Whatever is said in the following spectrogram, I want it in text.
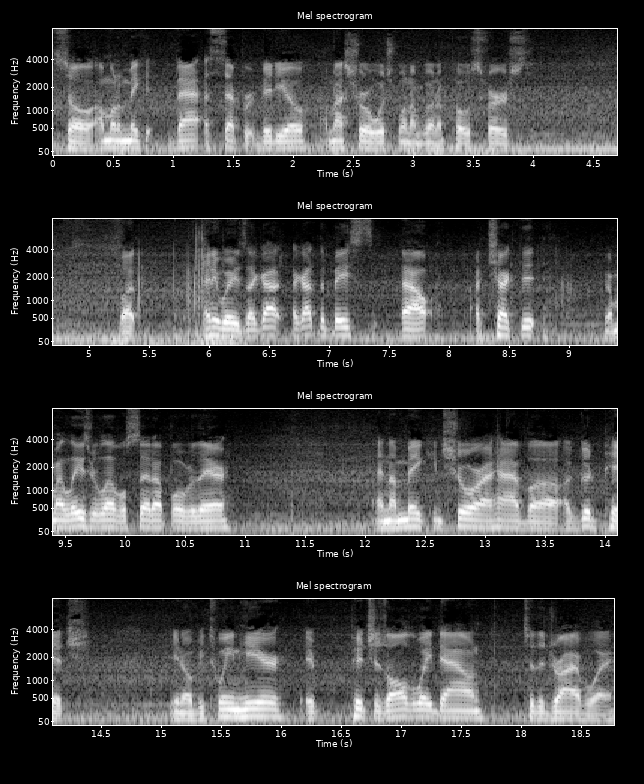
So I'm gonna make that a separate video. I'm not sure which one I'm gonna post first. But anyways i got i got the base out. I checked it. Got my laser level set up over there. And i'm making sure i have a, a, good pitch. You know between here it pitches all the way down to the driveway.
